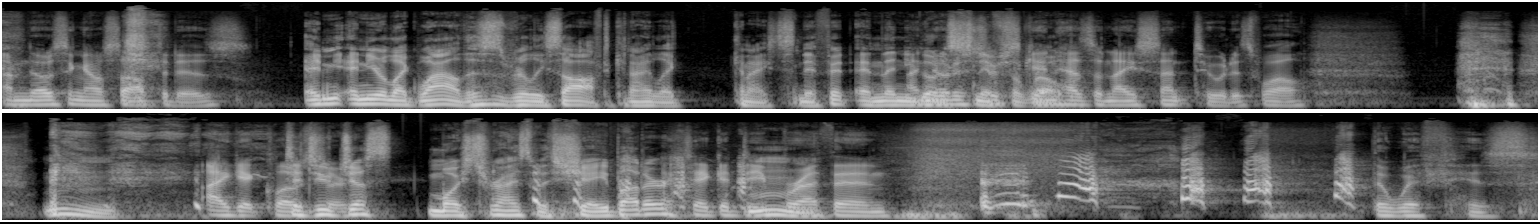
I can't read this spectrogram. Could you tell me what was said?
I'm noticing how soft it is. and and you're like, wow, this is really soft. Can I like, can I sniff it? And then you I go to noticed your sniff the skin robe. has a nice scent to it as well. Hmm. I get closer. Did you just moisturize with shea butter? take a deep hmm. breath in? The whiff is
